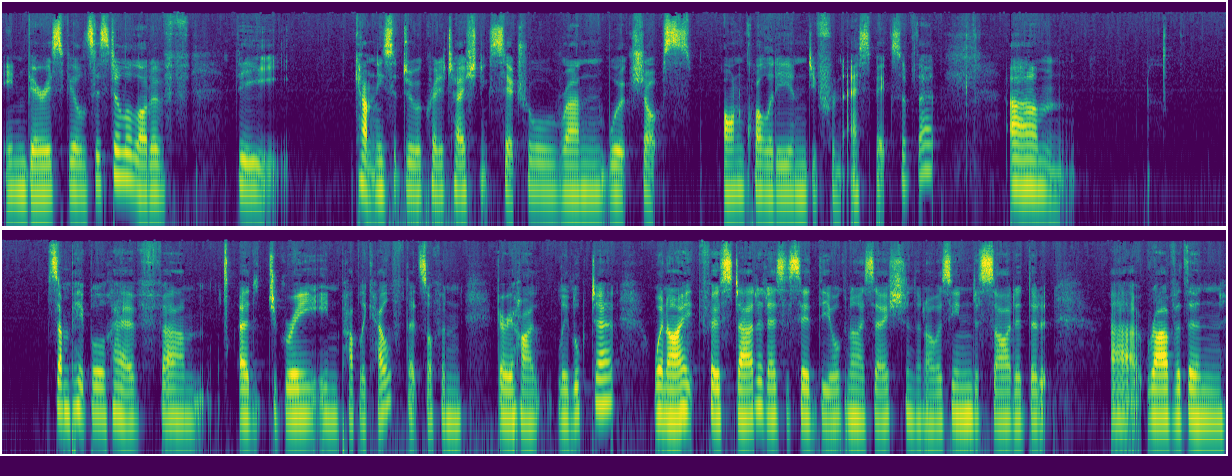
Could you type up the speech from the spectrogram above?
in various fields. There's still a lot of the companies that do accreditation, etc., will run workshops on quality and different aspects of that. Um, some people have um, a degree in public health that's often very highly looked at. When I first started, as I said, the organisation that I was in decided that it, uh, rather than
